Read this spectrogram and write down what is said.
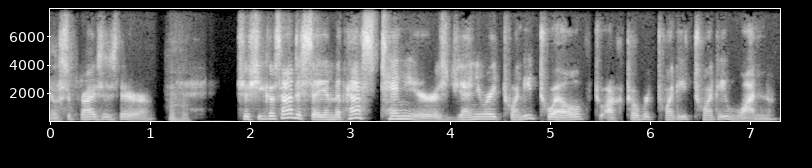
No surprises there. Mhm. So she goes on to say in the past 10 years, January 2012 to October 2021,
